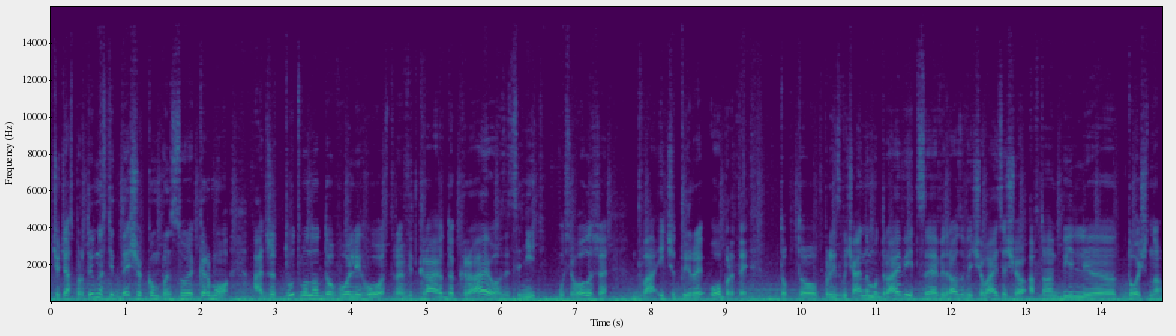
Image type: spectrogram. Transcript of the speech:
Відчуття спортивності дещо компенсує кермо, адже тут воно доволі гостре. Від краю до краю, зацініть, усього лише 2,4 оберти. Тобто при звичайному драйві це відразу відчувається, що автомобіль е, точно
